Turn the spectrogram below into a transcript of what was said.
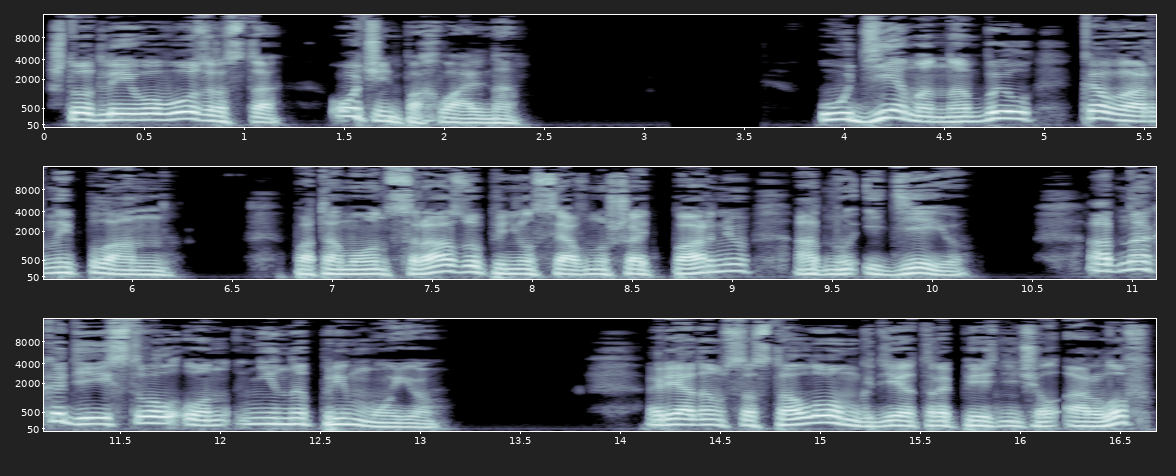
что для его возраста очень похвально. У демона был коварный план, потому он сразу принялся внушать парню одну идею. Однако действовал он не напрямую. Рядом со столом, где трапезничал Орлов,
